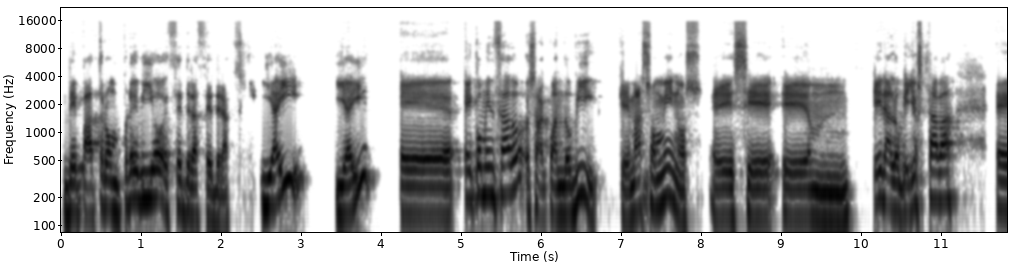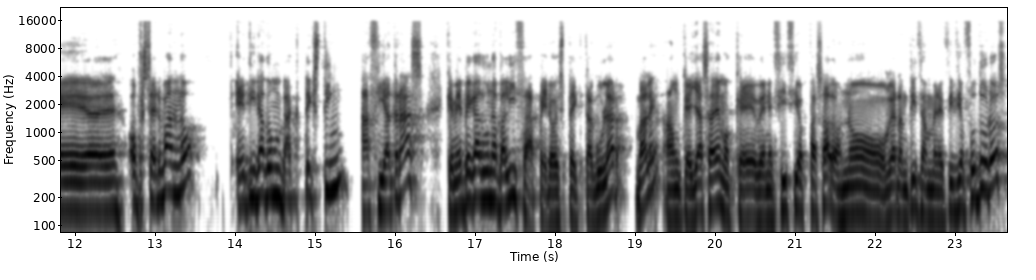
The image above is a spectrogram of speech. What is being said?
de patrón previo, etcétera, etcétera. Y ahí, y ahí he comenzado, o sea, cuando vi que más o menos eh, se, em, era lo que yo estaba observando, he tirado un backtesting hacia atrás, que me he pegado una paliza, pero espectacular, ¿vale? Aunque ya sabemos que beneficios pasados no garantizan beneficios futuros.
